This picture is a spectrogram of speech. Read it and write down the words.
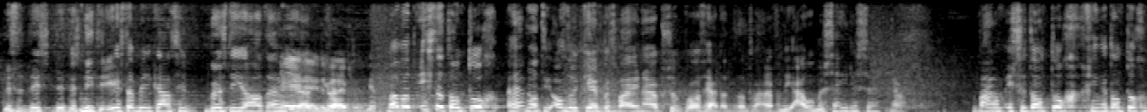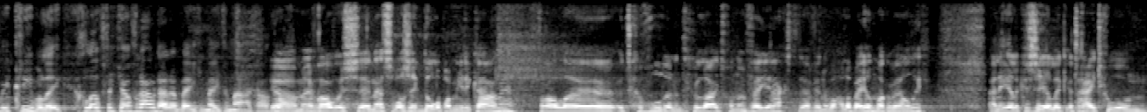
Dus dit is, dit is niet de eerste Amerikaanse bus die je had, hè? Nee, nee, de vijfde. Ja, maar wat is dat dan toch? Hè? Want die andere campers waar je naar op zoek was, ja, dat, dat waren van die oude Mercedes'en. Ja. Waarom is het dan toch, ging het dan toch weer kriebelen? Ik geloof dat jouw vrouw daar een beetje mee te maken had. Ja, mijn vrouw is net zoals ik dol op Amerikanen. Vooral uh, het gevoel en het geluid van een V8, daar vinden we allebei helemaal geweldig. En eerlijk is eerlijk, het rijdt gewoon,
